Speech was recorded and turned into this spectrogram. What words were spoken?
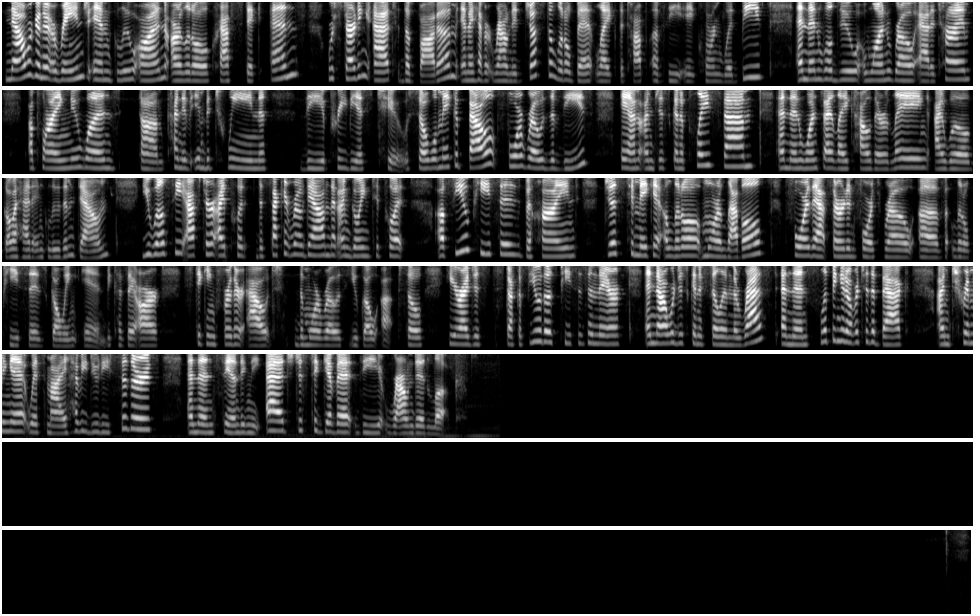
Now we're going to arrange and glue on our little craft stick ends. We're starting at the bottom and I have it rounded just a little bit like the top of the acorn would be. And then we'll do one row at a time, applying new ones um, kind of in between the previous two. So we'll make about four rows of these and I'm just going to place them and then once I like how they're laying I will go ahead and glue them down. You will see after I put the second row down that I'm going to put a few pieces behind just to make it a little more level for that third and fourth row of little pieces going in because they are sticking further out the more rows you go up. So here I just stuck a few of those pieces in there and now we're just going to fill in the rest and then flipping it over to the back. I'm trimming it with my heavy duty scissors and then sanding the edge just to give it the rounded look.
